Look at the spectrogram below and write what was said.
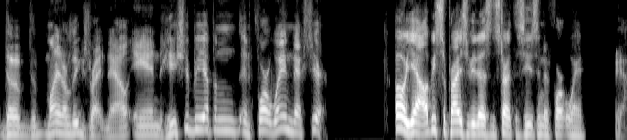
the the minor leagues right now, and he should be up in, in Fort Wayne next year. Oh yeah, I'll be surprised if he doesn't start the season in Fort Wayne. Yeah.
